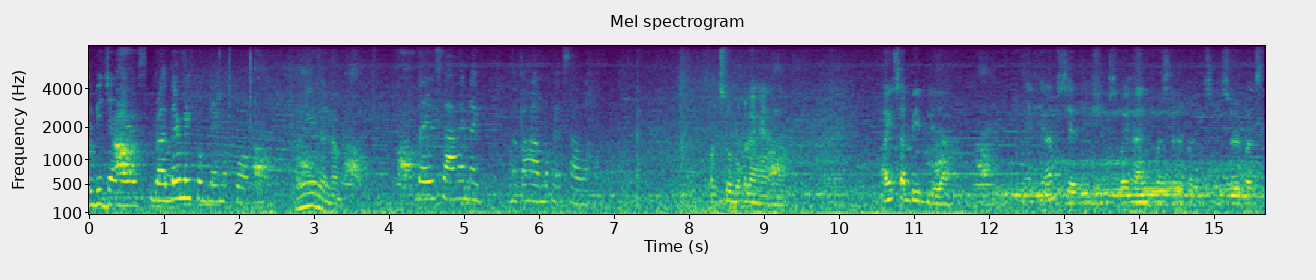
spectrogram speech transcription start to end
to be generous Brother, may problema po ako. Ano yun, anak? Dahil sa akin, nag, napahamak yung asawa ko. Pagsubok lang yan, anak. Ayon sa Biblia, you cannot set issues by servants. Servants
